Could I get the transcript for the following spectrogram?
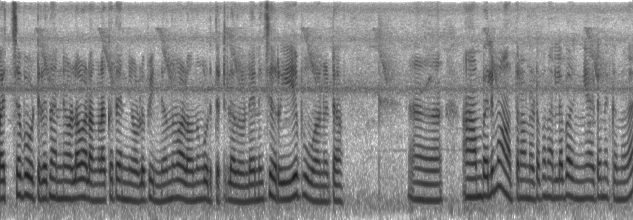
വച്ച പോട്ടിൽ തന്നെയുള്ള വളങ്ങളൊക്കെ തന്നെയുള്ളൂ പിന്നെ ഒന്നും വളമൊന്നും കൊടുത്തിട്ടില്ല. അതുകൊണ്ട് തന്നെ ചെറിയ പൂവാണ് കേട്ടോ ആമ്പൽ മാത്രമാണ് കേട്ടോ അപ്പോൾ നല്ല ഭംഗിയായിട്ട് നിൽക്കുന്നത്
